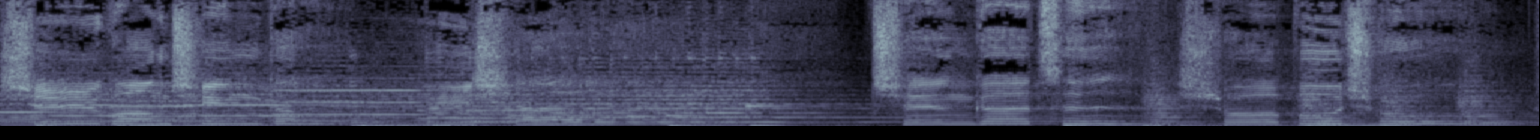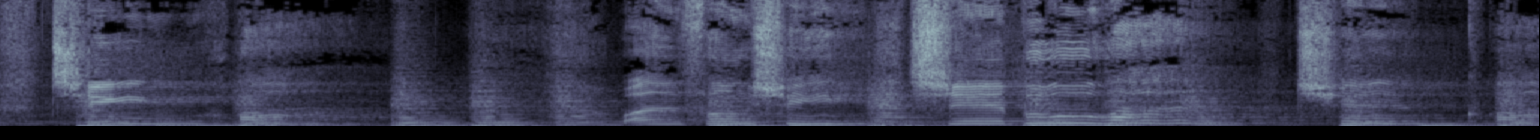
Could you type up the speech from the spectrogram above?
时光轻等一下，千个字说不出情话，晚风信写不完牵挂。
